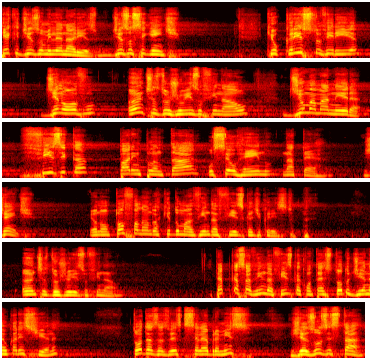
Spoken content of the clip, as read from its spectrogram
que, que diz o milenarismo? Diz o seguinte: que o Cristo viria de novo, antes do juízo final, de uma maneira física para implantar o seu reino na terra. Gente, eu não estou falando aqui de uma vinda física de Cristo, antes do juízo final. Até porque essa vinda física acontece todo dia na Eucaristia, né? Todas as vezes que celebra a missa, Jesus está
